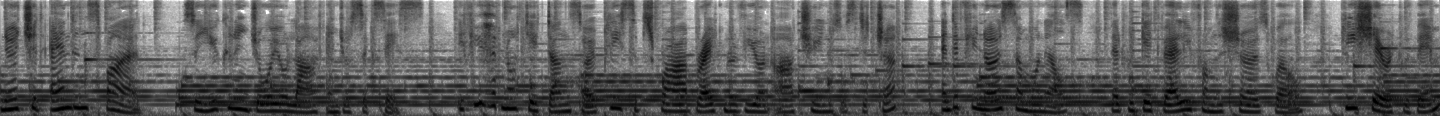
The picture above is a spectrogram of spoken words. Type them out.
nurtured and inspired so you can enjoy your life and your success. If you have not yet done so, please subscribe, rate, and review on iTunes or Stitcher. And if you know someone else that would get value from the show as well, please share it with them.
